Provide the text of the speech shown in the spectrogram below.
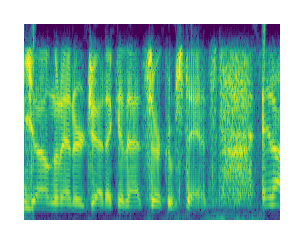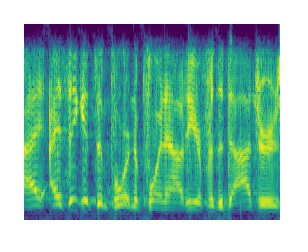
young and energetic in that circumstance. And I, I think it's important to point out here for the Dodgers,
